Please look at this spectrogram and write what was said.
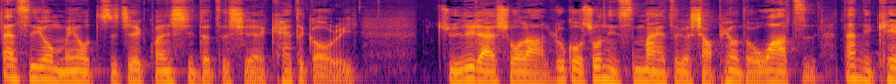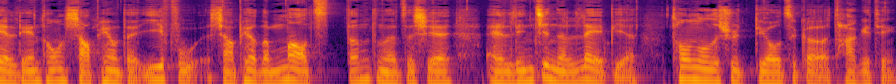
但是又没有直接关系的这些 category。举例来说啦，如果说你是卖这个小朋友的袜子，那你可以连同小朋友的衣服、小朋友的帽子等等的这些诶临近的类别，通通的去丢这个 targeting。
